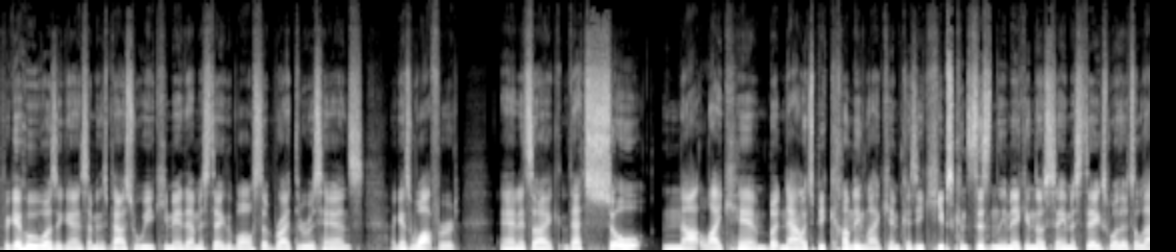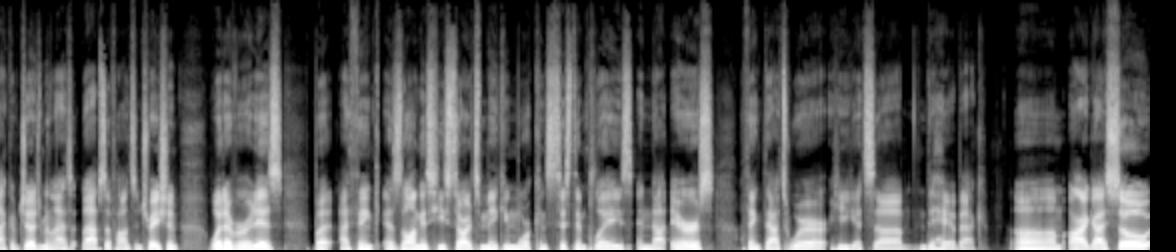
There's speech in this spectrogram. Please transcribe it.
forget who it was against. I mean, this past week he made that mistake. The ball slipped right through his hands against Watford, and it's like that's so not like him. But now it's becoming like him because he keeps consistently making those same mistakes, whether it's a lack of judgment, lapse of concentration, whatever it is. But I think as long as he starts making more consistent plays and not errors, I think that's where he gets uh, De Gea back. Um, all right, guys. So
